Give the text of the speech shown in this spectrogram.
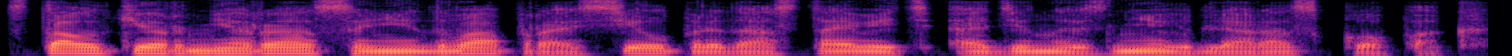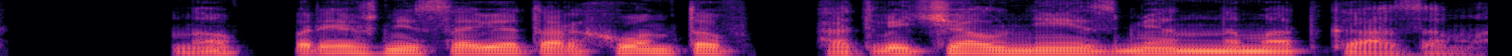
Сталкер не раз и не два просил предоставить один из них для раскопок. Но прежний совет архонтов отвечал неизменным отказом.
